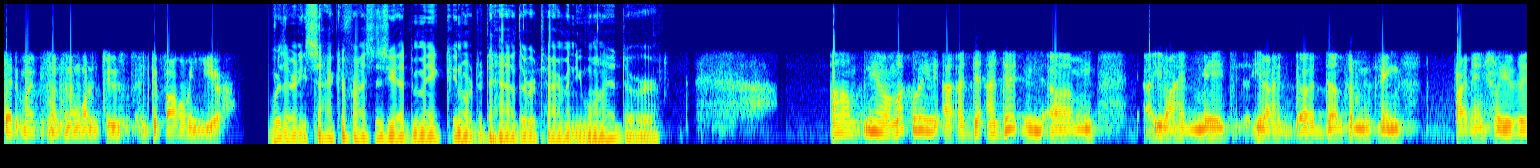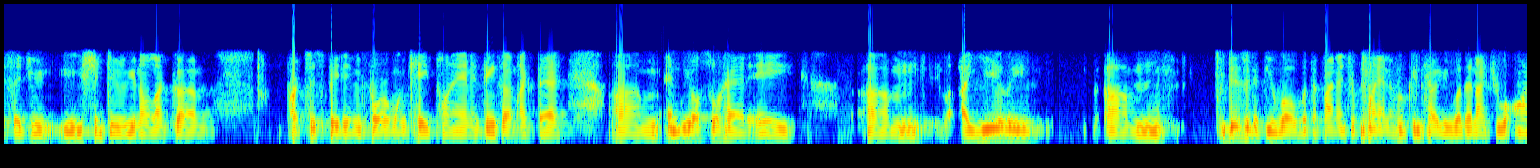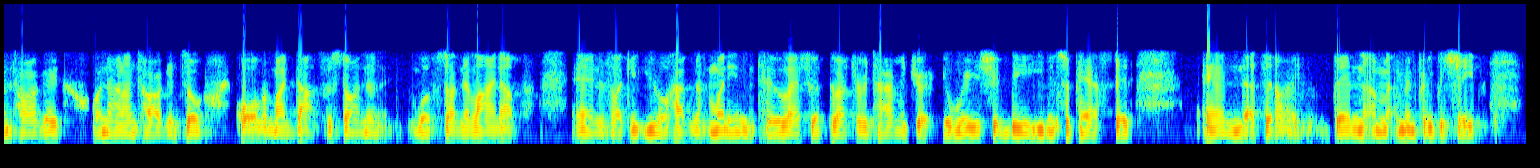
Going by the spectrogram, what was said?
that it might be something I want to do the following year. Were there any sacrifices you had to make in order to have the retirement you wanted, or? Um, you know, luckily I, I, I didn't. Um, you know, I had made, you know, I had uh, done some of the things financially as they said you you should do. You know, like um, participate in a 401k plan and things like that. Um, and we also had a um, a yearly um, visit, if you will, with a financial planner who can tell you whether or not you were on target or not on target. So all of my dots were starting to well starting to line up. And it's like you, you'll have enough money to last you throughout your retirement. You're, you're where you should be, even surpassed it. And I said, all right, then I'm, I'm in pretty good shape.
